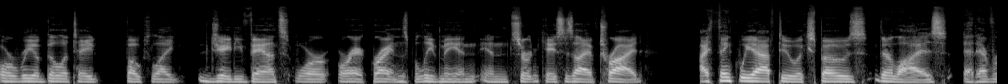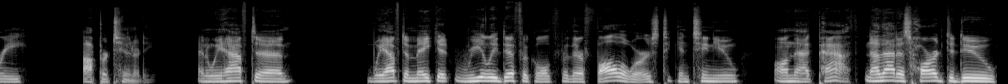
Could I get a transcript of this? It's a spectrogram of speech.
or rehabilitate folks like JD Vance or or Eric Greitens. Believe me, in in certain cases I have tried. I think we have to expose their lies at every opportunity. And we have to we have to make it really difficult for their followers to continue on that path. Now that is hard to do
